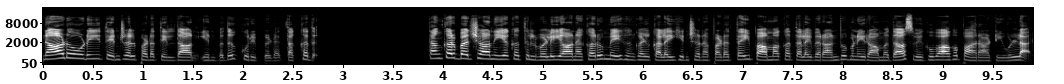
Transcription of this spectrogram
நாடோடி தென்றல் படத்தில்தான் என்பது குறிப்பிடத்தக்கது. தங்கர் பச்சான் இயக்கத்தில் வெளியான கருமேகங்கள் கலைகின்றன படத்தை பாமக தலைவர் அன்புமணி ராமதாஸ் வெகுவாக பாராட்டியுள்ளார்.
